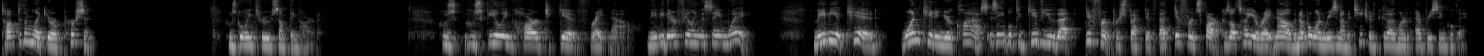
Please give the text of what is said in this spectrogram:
Talk to them like you're a person who's going through something hard. Who's who's feeling hard to give right now. Maybe they're feeling the same way. Maybe a kid, one kid in your class is able to give you that different perspective, that different spark. Because I'll tell you right now, the number one reason I'm a teacher is because I learn every single day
